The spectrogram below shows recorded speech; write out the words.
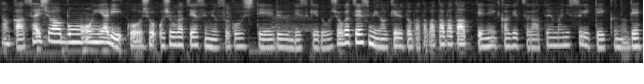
なんか最初はぼんやりこうお正月休みを過ごしているんですけどお正月休みが明けるとバタバタバタってね1ヶ月があっという間に過ぎていくので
